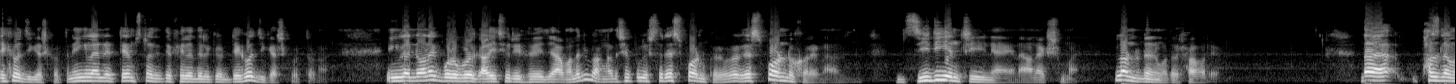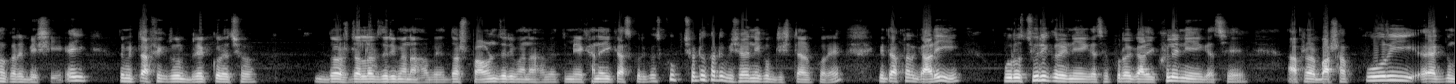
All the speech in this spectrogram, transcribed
দেখেও জিজ্ঞেস করতো না। ইংল্যান্ডের টেমস নদীতে ফেলে দিলে কেউ দেখেও জিজ্ঞেস করতো না। ইংল্যান্ডে অনেক বড় বড় গাড়ি চুরি হয়ে যায় আমাদের বাংলাদেশের পুলিশ তো রেসপন্ড করে, ওরা রেসপন্ডও করে না। জিডি এন্ট্রি নেয় না অনেক সময়, লন্ডনের মতো শহরে। তারা ফাজলামো করে বেশি। এই তুমি ট্রাফিক রুল ব্রেক করেছ, দশ ডলার জরিমানা হবে, দশ পাউন্ড জরিমানা হবে, তুমি এখানেই কাজ করে খুব ছোটোখাটো বিষয় নিয়ে খুব ডিস্টার্ব করে, কিন্তু আপনার গাড়ি পুরো চুরি করে নিয়ে গেছে, পুরো গাড়ি খুলে নিয়ে গেছে। আপনার বাসা পুরি একদম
